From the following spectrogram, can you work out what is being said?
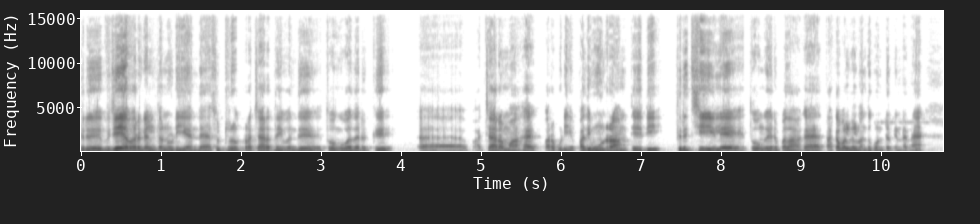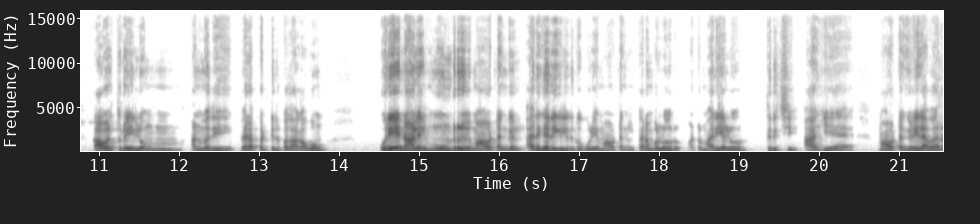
திரு விஜய் அவர்கள் தன்னுடைய அந்த சுற்று பிரச்சாரத்தை வந்து துவங்குவதற்கு அஹ், அச்சாரமாக வரக்கூடிய பதிமூன்றாம் தேதி திருச்சியிலே துவங்க இருப்பதாக தகவல்கள் வந்து கொண்டிருக்கின்றன. காவல்துறையிலும் அனுமதி பெறப்பட்டிருப்பதாகவும் ஒரே நாளில் மூன்று மாவட்டங்கள் அருகருகில் இருக்கக்கூடிய மாவட்டங்கள் பெரம்பலூர் மற்றும் அரியலூர் திருச்சி ஆகிய மாவட்டங்களில் அவர்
